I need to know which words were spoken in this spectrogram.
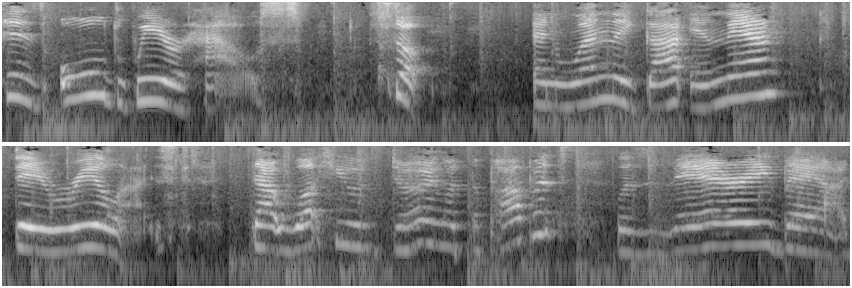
his old warehouse. So, and when they got in there, they realized that what he was doing with the puppets was very bad.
